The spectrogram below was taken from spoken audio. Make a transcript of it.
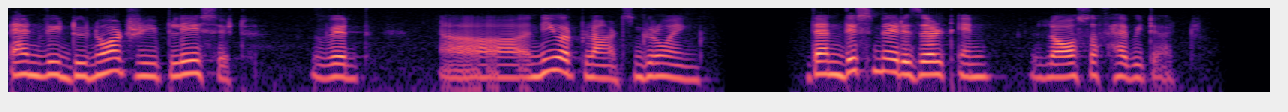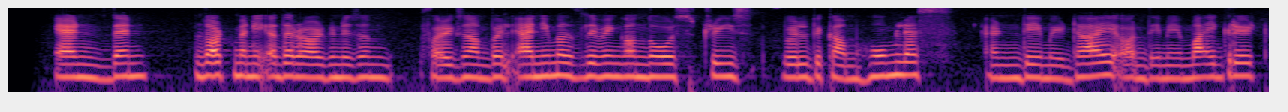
and we do not replace it with uh, newer plants growing, then this may result in loss of habitat and then lot many other organisms for example animals living on those trees will become homeless and they may die or they may migrate.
